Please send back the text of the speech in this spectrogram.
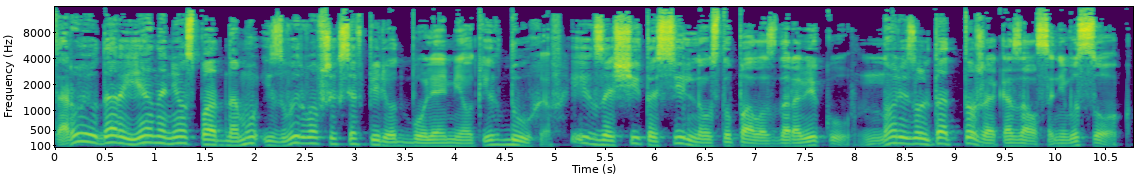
Второй удар я нанес по одному из вырвавшихся вперед более мелких духов. Их защита сильно уступала здоровяку, но результат тоже оказался невысок.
